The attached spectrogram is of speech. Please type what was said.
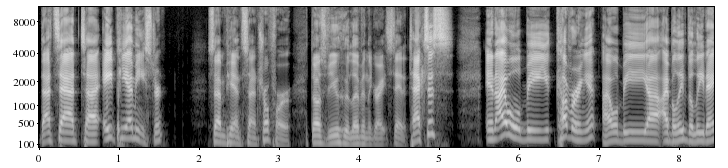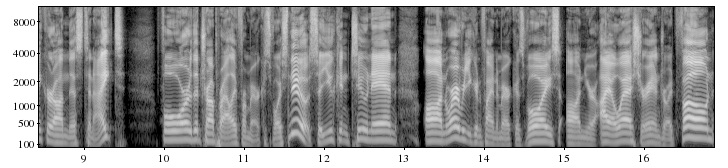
That's at uh, 8 p.m. Eastern. 7 p.m. Central for those of you who live in the great state of Texas. And I will be covering it. I will be, uh, I believe, the lead anchor on this tonight for the Trump rally for America's Voice News. So you can tune in on wherever you can find America's Voice on your iOS, your Android phone,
